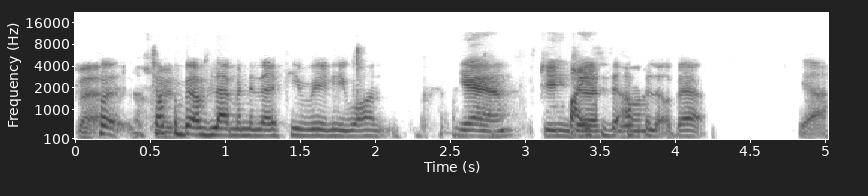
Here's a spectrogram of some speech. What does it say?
But Put chuck a bit of lemon in there if you really want. yeah, ginger. Spices it up a little bit. Yeah.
